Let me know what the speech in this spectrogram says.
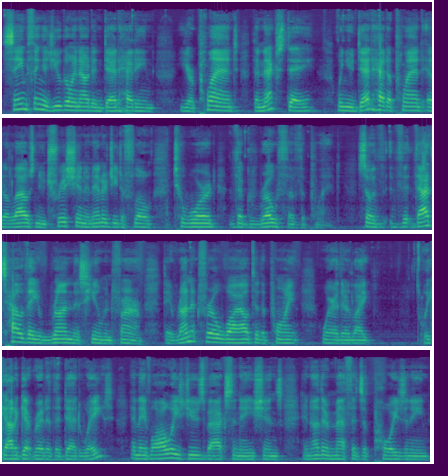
Same thing as you going out and deadheading your plant. The next day, when you deadhead a plant, it allows nutrition and energy to flow toward the growth of the plant. So th- that's how they run this human farm. They run it for a while to the point where they're like, we got to get rid of the dead weight. And they've always used vaccinations and other methods of poisoning.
